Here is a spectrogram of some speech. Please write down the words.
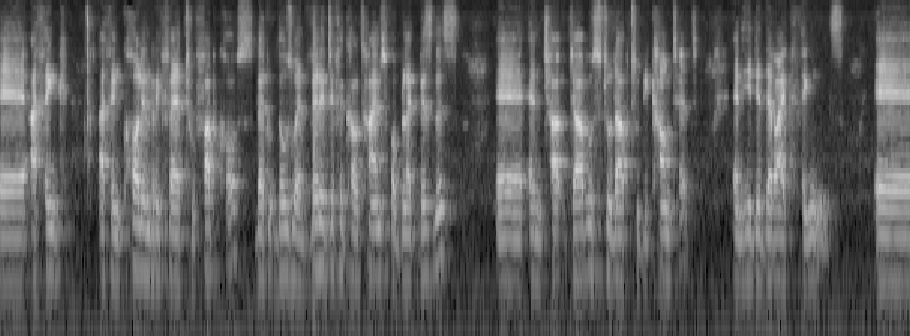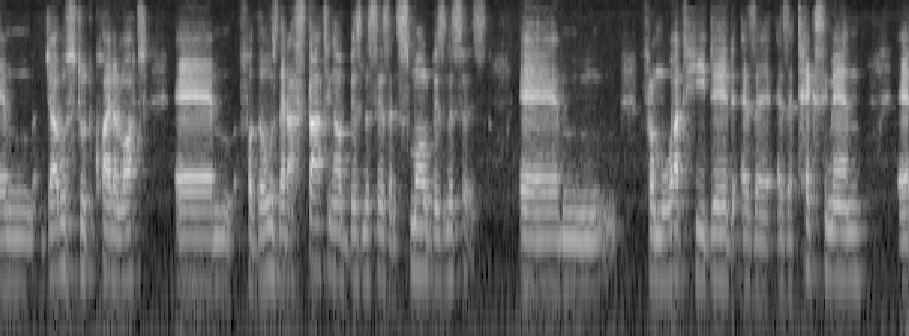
Uh, I think I think Colin referred to FABCOS, that those were very difficult times for black business. Uh, and Jabu stood up to be counted, and he did the right things. Um, Jabu stood quite a lot um, for those that are starting out businesses and small businesses. Um, from what he did as a as a taxi man, uh,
